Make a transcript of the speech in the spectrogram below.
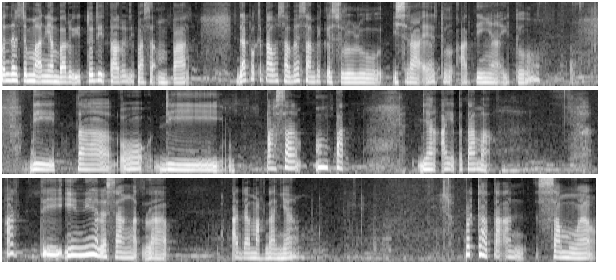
penerjemahan yang baru itu ditaruh di pasal empat. Dan pengetahuan sampai sampai ke seluruh Israel itu artinya itu ditaruh di pasal empat yang ayat pertama. Arti ini ada sangatlah ada maknanya. Perkataan Samuel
